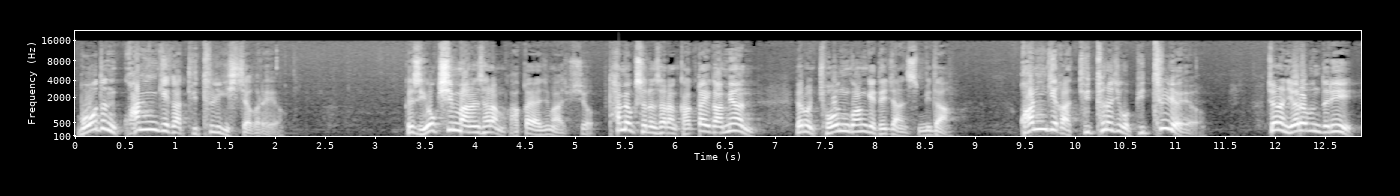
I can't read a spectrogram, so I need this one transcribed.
모든 관계가 뒤틀리기 시작을 해요. 그래서 욕심 많은 사람 가까이 하지 마십시오. 탐욕스러운 사람 가까이 가면 여러분 좋은 관계 되지 않습니다. 관계가 뒤틀어지고 비틀려요. 저는 여러분들이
